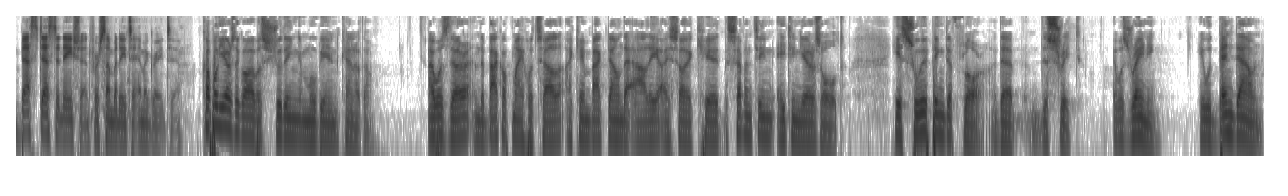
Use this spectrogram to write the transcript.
best destination for somebody to immigrate to? A couple years ago, I was shooting a movie in Canada. I was there in the back of my hotel. I came back down the alley. I saw a kid, 17, 18 years old. He's sweeping the floor, the, the street. It was raining. He would bend down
